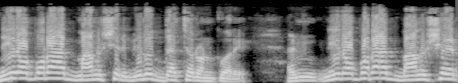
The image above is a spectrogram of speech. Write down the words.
নিরপরাধ মানুষের বিরুদ্ধাচরণ করে। নিরপরাধ মানুষের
